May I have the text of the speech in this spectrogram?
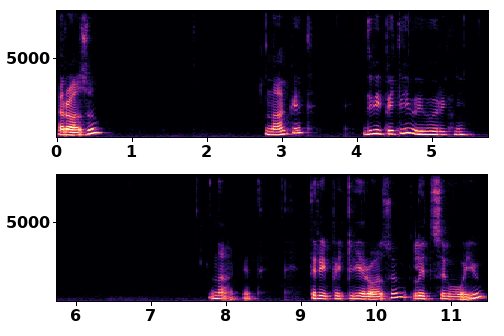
разом, накид, дві петлі виворотні. Накид, три петлі разом лицевою,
